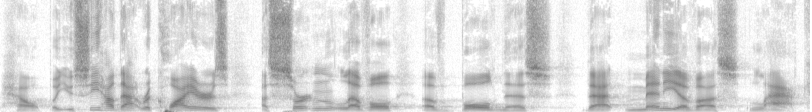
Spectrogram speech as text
help. But you see how that requires a certain level of boldness that many of us lack.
